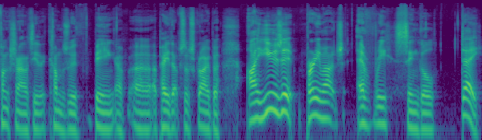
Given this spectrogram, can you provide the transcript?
functionality that comes with being a, a paid up subscriber. I use it pretty much every single day.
